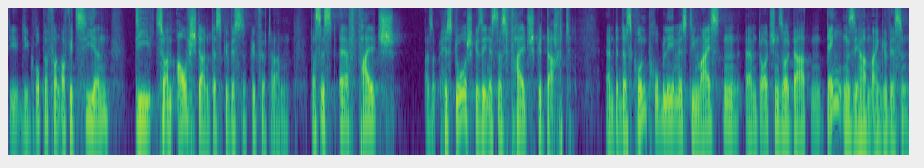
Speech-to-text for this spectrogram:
die, die Gruppe von Offizieren, die zu einem Aufstand des Gewissens geführt haben. Das ist äh, falsch, also historisch gesehen ist das falsch gedacht. Ähm, denn das Grundproblem ist, die meisten ähm, deutschen Soldaten denken, sie haben ein Gewissen.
